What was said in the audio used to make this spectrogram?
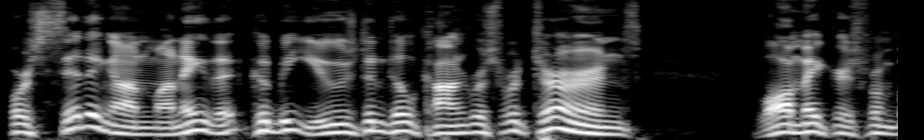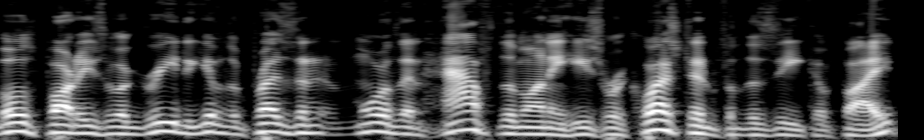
for sitting on money that could be used until Congress returns. Lawmakers from both parties have agreed to give the president more than half the money he's requested for the Zika fight.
